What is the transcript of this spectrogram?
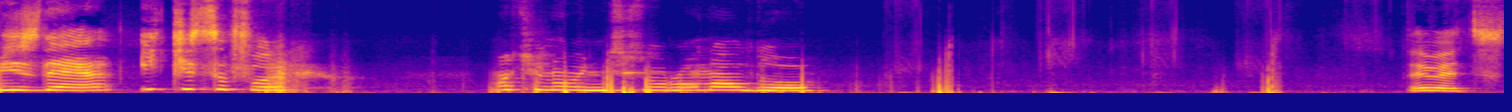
Bizde. 2-0. Maçın oyuncusu Ronaldo. Evet.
